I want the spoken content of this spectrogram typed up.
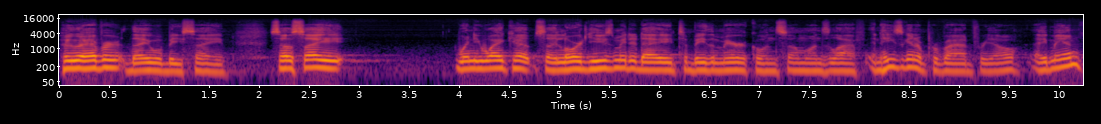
whoever, they will be saved. So say, when you wake up, say, Lord, use me today to be the miracle in someone's life. And He's going to provide for y'all. Amen.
